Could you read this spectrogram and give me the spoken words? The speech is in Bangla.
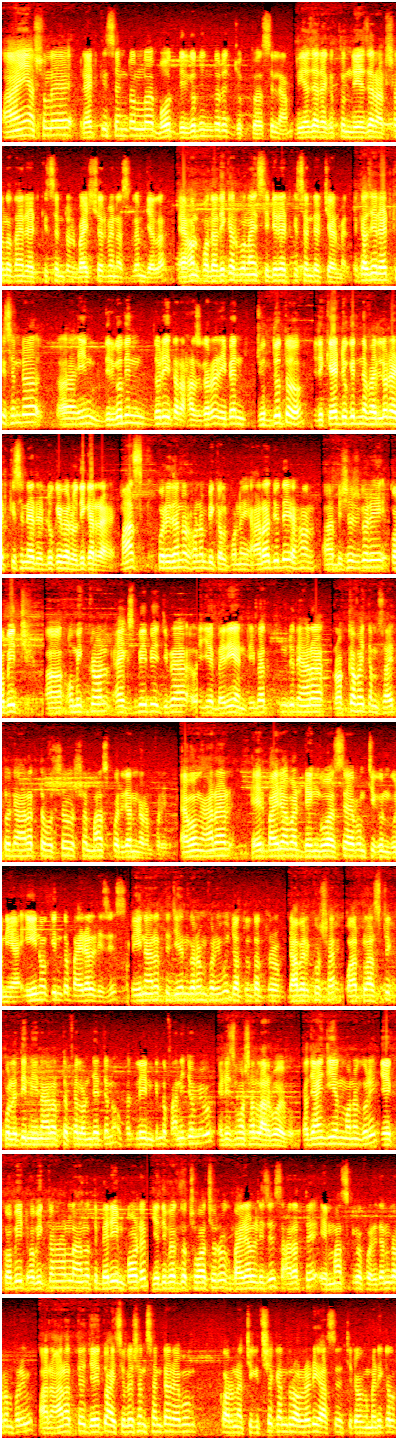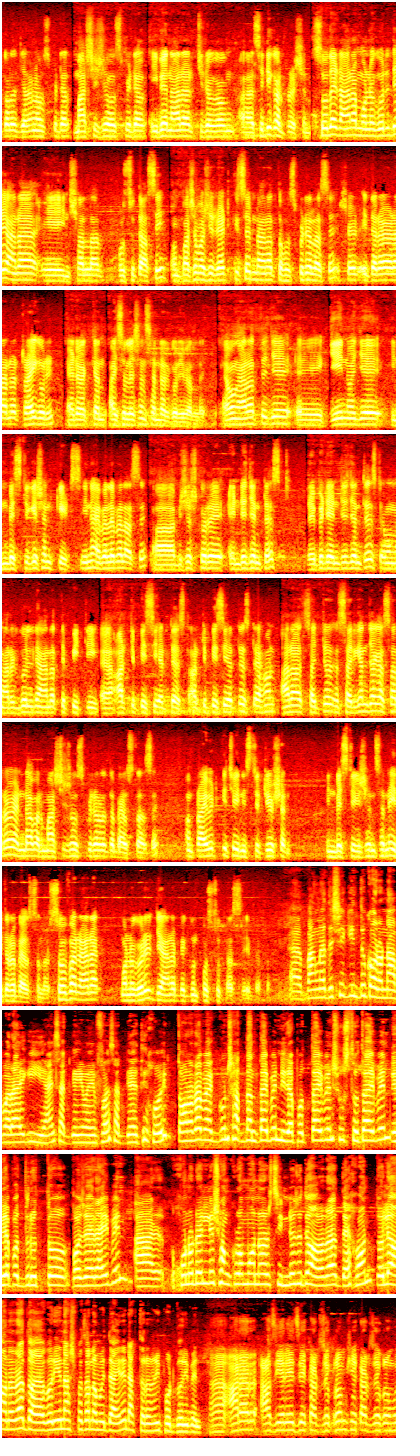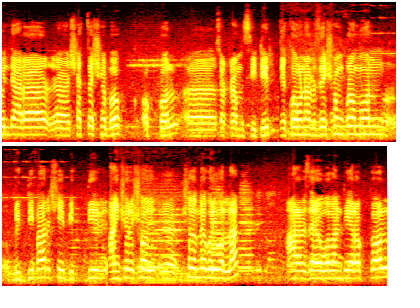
আমি আসলে রেড ক্রিসেন্টর লয় বহুত দীর্ঘদিন ধরে যুক্ত আছিলাম। দুই হাজার একাত্তর, দুই হাজার আট সালে আমি রেড ক্রিসেন্টর ভাইস চেয়ারম্যান আসলাম জেলা। এখন পদাধিকার বলাই সিটি রেড ক্রিসেন্টের চেয়ারম্যান কাজে রেড ক্রিসেন্টর ইন দীর্ঘদিন ধরেই তারা হাজগরের ইভেন যুদ্ধ তো যদি কে ঢুকি না পারলেও রেড ক্রিসেন্টের ঢুকিবার অধিকার রাখে। মাস্ক পরিধানের কোনো বিকল্প নেই। আর যদি এখন বিশেষ করে কোভিড অমিক্রন এক্স বিবি যেবা ওই যে ভ্যারিয়েন্ট এবার যদি আরা রক্ষা পাইতাম চাই, তাহলে আর তো অবশ্যই অবশ্যই মাস্ক পরিধান করা পড়বে এবং আর এর বাইরে আবার ডেঙ্গু আছে এবং চিকুনগুনিয়া। ইনও কিন্তু ভাইরাল ডিজিজ এই নারাতে জিয়ান গরম যত তত ডাবের কোষা আর প্লাস্টিক পলিথিন এই নারাতে ফেলন যাইতে না কিন্তু পানি জমিব এডিস মশার লার্ভ হইব। কাজে আমি জিয়ান মনে করি যে কোভিড অভিজ্ঞান হল আনাতে ভেরি ইম্পর্টেন্ট যদি ভাগ্য ছোঁয়াছো রোগ ভাইরাল ডিজিজ আরাতে এই মাস্ক পরিধান গরম পড়িব। আর আরাতে যেহেতু আইসোলেশন সেন্টার এবং করোনা চিকিৎসা কেন্দ্র অলরেডি আছে Chittagong medical college general hospital মা শিশু হসপিটাল ইভেন আর আর Chittagong city corporation so that আমরা মনে করি যে আমরা ইনশাল্লাহ প্রস্তুত আছি। এবং পাশাপাশি রেড কিচেন আর তো হসপিটাল আছে, সে এটা আমরা ট্রাই করি এটা একটা আইসোলেশন সেন্টার করি পারলে এবং আরাতে যে জিন ওই যে ইনভেস্টিগেশন কিটস ইন অ্যাভেলেবেল আছে। বিশেষ করে antigen test rapid antigen test এবং আরেকগুলি আরাতে পিটি আরটিপিসিআর টেস্ট আরটিপিসিআর টেস্ট এখন আর সাইরগান জায়গা ছাড়াও এন্ড আবার মাসিস হসপিটালতে ব্যবস্থা আছে। এবং প্রাইভেট কিছু ইনস্টিটিউশন ইনভেস্টিগেশন সেন্টার এই ধরনের ব্যবস্থা সোফার আমরা মনে করি যে আমরা বেগুন প্রস্তুত আছে এই ব্যাপারে। বাংলাদেশে কিন্তু করোনা আবার আই গিয়ে আই সাতগাই মাইফা সাতগাইতে হই তনরা বেগুন সাবধান তাইবেন নিরাপদ তাইবেন সুস্থ তাইবেন নিরাপদ দূরত্ব বজায় রাখবেন আর কোনো ডলে সংক্রমণের চিহ্ন যদি ওনারা দেখুন তাহলে ওনারা দয়া করিয়ে হাসপাতালের মধ্যে আইনে ডাক্তারের রিপোর্ট করিবেন। আর আর আজিয়ার এই যে কার্যক্রম সেই কার্যক্রম বলতে আর আর, স্বেচ্ছাসেবক অকল চট্টগ্রাম সিটির। যে করোনার যে সংক্রমণ বৃদ্ধি পার সেই বৃদ্ধির আইনসরে সচেতন করি বললা আর আর যারা ভলান্টিয়ার অকল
